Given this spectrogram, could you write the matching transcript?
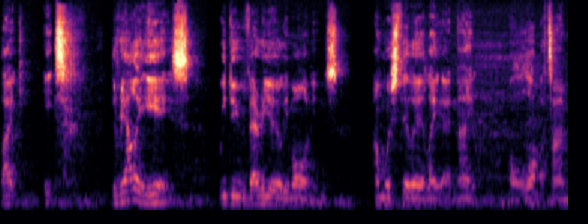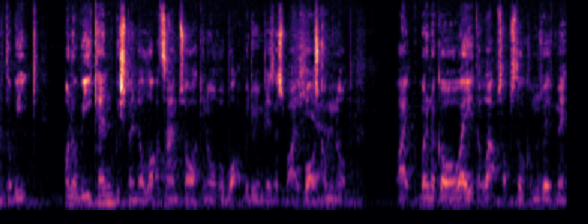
Like, it's the reality is we do very early mornings and we're still here late at night a lot of time of the week. On a weekend, we spend a lot of time talking over what we're doing business wise, what's Yeah. coming up. Like when I go away, the laptop still comes with me,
